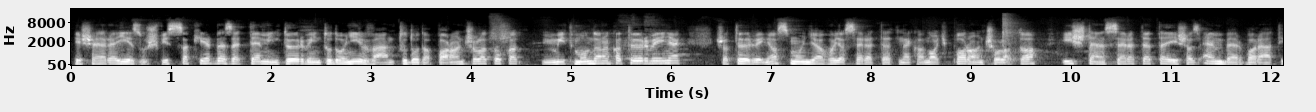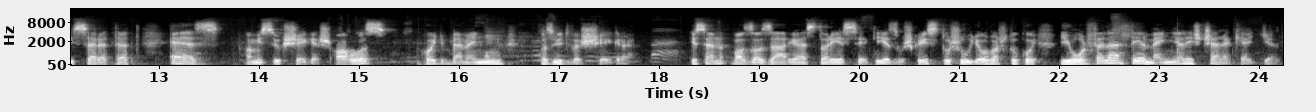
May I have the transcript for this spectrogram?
és erre Jézus visszakérdezett, te, mint törvénytudó, nyilván tudod a parancsolatokat, mit mondanak a törvények, és a törvény azt mondja, hogy a szeretetnek a nagy parancsolata, Isten szeretete és az emberbaráti szeretet, ez, ami szükséges ahhoz, hogy bemenjünk az üdvösségre. Hiszen azzal zárja ezt a részét Jézus Krisztus, úgy olvastuk, hogy jól feleltél, menj el és cselekedjed.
